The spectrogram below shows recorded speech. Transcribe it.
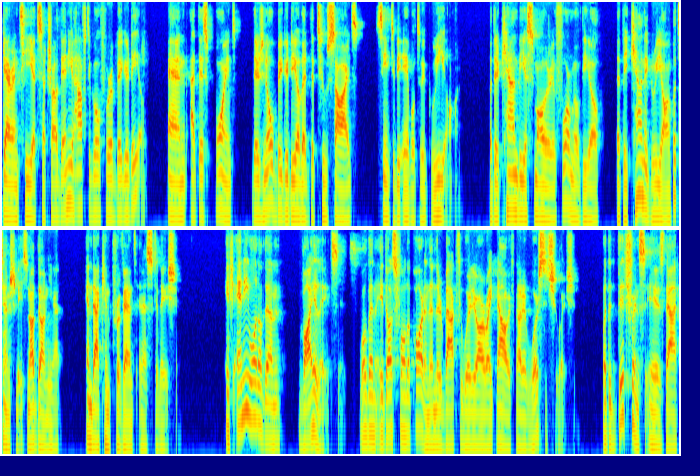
guarantee, etc., then you have to go for a bigger deal. And at this point, there's no bigger deal that the two sides seem to be able to agree on. But there can be a smaller informal deal that they can agree on potentially. It's not done yet. And that can prevent an escalation. If any one of them violates it, well, then it does fall apart. And then they're back to where they are right now, if not a worse situation. But the difference is that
